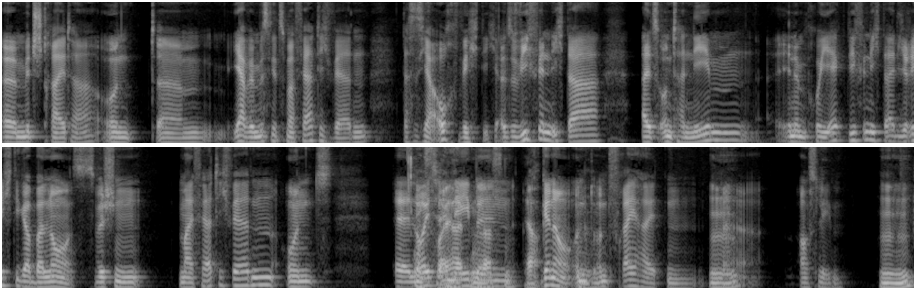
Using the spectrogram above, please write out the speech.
äh, Mitstreiter und ähm, ja, wir müssen jetzt mal fertig werden. Das ist ja auch wichtig. Also wie finde ich da als Unternehmen in einem Projekt, wie finde ich da die richtige Balance zwischen mal fertig werden und äh, Leute enablen, ja. genau, und, mhm. und Freiheiten mhm. äh, ausleben. Mhm.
